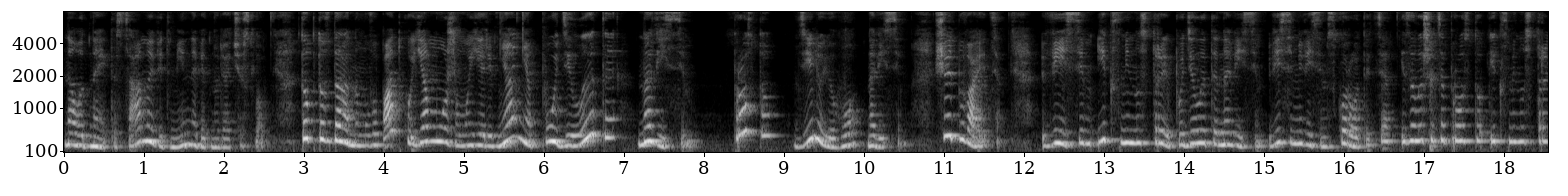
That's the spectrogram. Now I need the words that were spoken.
на одне і те саме відмінне від нуля число. Тобто, в даному випадку я можу моє рівняння поділити на 8. Просто ділю його на 8. Що відбувається? 8х мінус 3 поділити на 8. 8 і 8 скоротиться і залишиться просто х-3,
